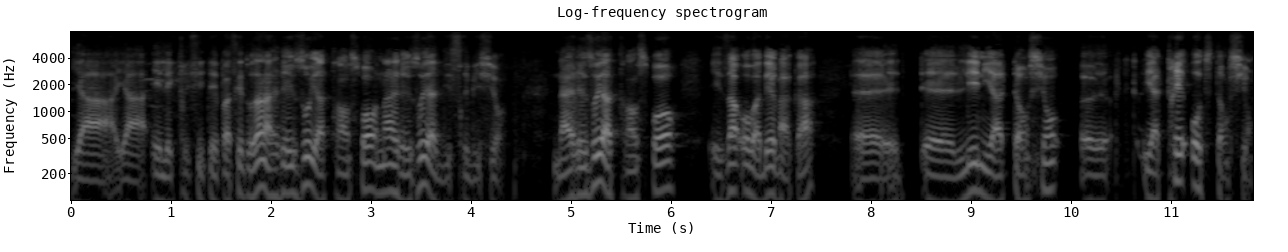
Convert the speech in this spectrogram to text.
ya, ya électricité. Parce que toza na réseau ya transport na réseau ya distribution. Na réseau ya transport eza oyo babengaka euh, euh, ligne ya tension euh, ya très haute tension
